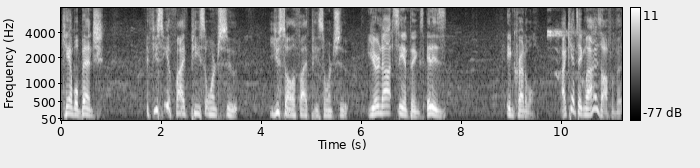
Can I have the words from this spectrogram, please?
Campbell bench. If you see a five-piece orange suit, you saw a five-piece orange suit. You're not seeing things. It is incredible. I can't take my eyes off of it.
